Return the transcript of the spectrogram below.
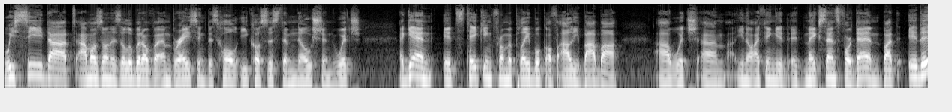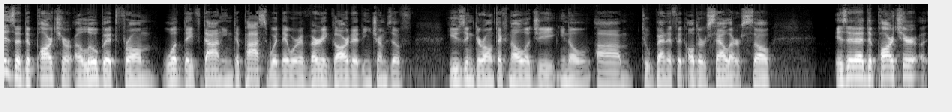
we see that Amazon is a little bit of embracing this whole ecosystem notion, which again, it's taking from a playbook of Alibaba uh, which um, you know I think it, it makes sense for them, but it is a departure a little bit from what they've done in the past, where they were very guarded in terms of using their own technology, you know, um, to benefit other sellers. So, is it a departure?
